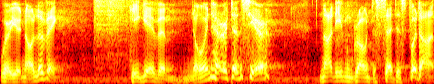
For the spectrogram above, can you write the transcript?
where you're now living. He gave him no inheritance here not even ground to set his foot on.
